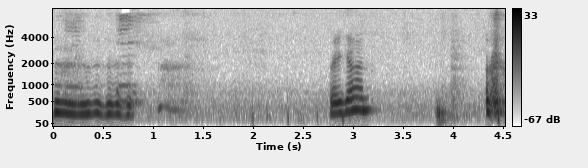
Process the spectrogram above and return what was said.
Where you going?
